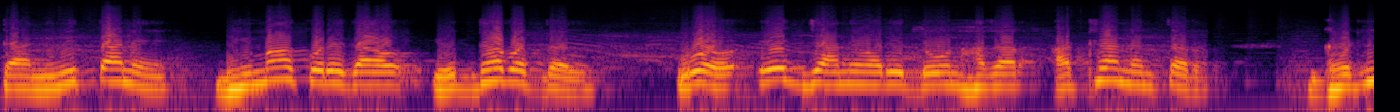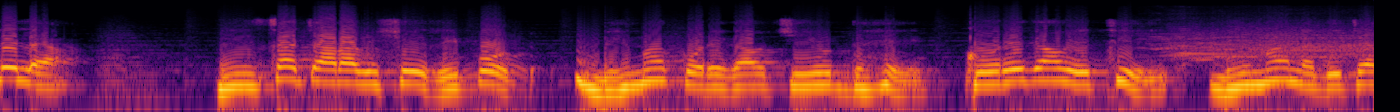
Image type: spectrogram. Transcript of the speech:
त्या निमित्ताने भीमा कोरेगाव युद्धाबद्दल व एक जानेवारी दोन हजार अठरा नंतर घडलेल्या हिंसाचाराविषयी रिपोर्ट भीमा कोरेगावचे युद्ध हे कोरेगाव येथील भीमा नदीच्या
